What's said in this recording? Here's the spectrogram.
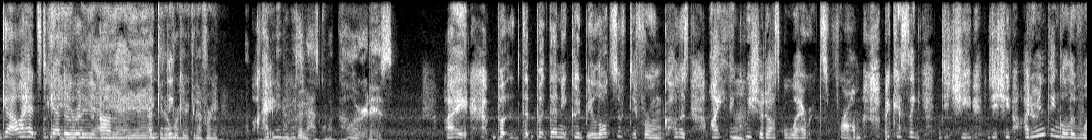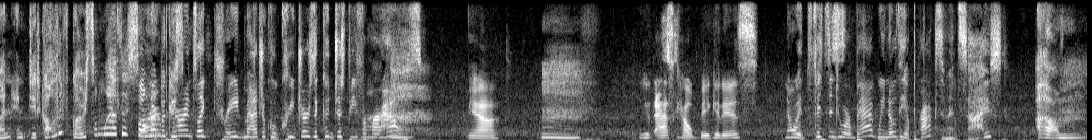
get our heads together and um, and Get over here, get over here. Okay, Maybe we should ask what color it is. I, but th- but then it could be lots of different colors. I think we should ask where it's from because like, did she, did she? I don't think Olive went. And did Olive go somewhere this Well, summer? our Because parents like trade magical creatures. It could just be from our house. Yeah. Hmm. You could ask how big it is. no, it fits into our bag. We know the approximate size. um,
